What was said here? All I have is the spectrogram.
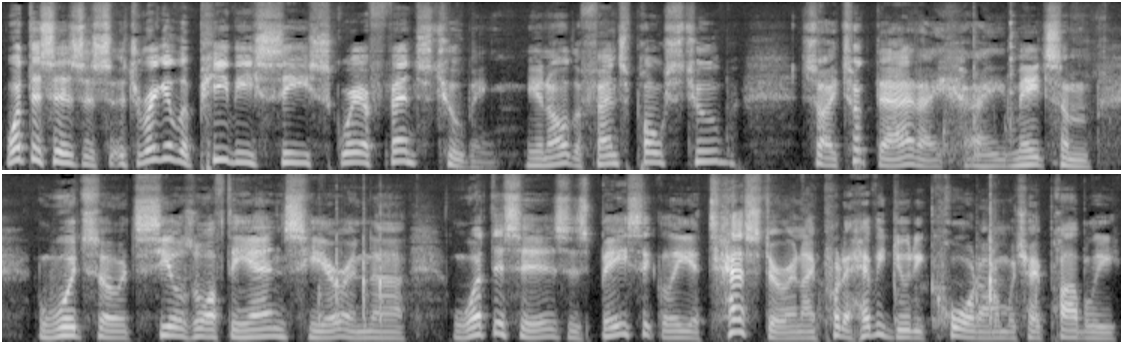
what this is, is it's regular PVC square fence tubing, you know, the fence post tube. So I took that, I, I made some wood so it seals off the ends here. And uh, what this is, is basically a tester. And I put a heavy duty cord on, which I probably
